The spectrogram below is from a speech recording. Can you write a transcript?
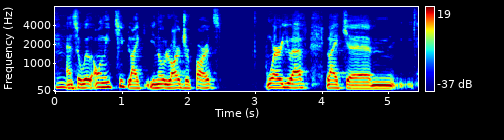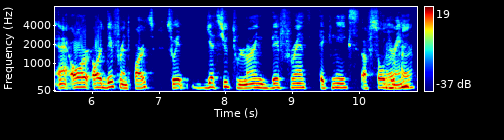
Mm. And so we'll only keep like, you know, larger parts where you have like um, or or different parts so it gets you to learn different techniques of soldering okay.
